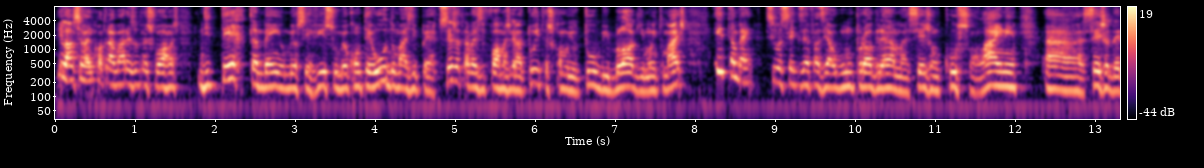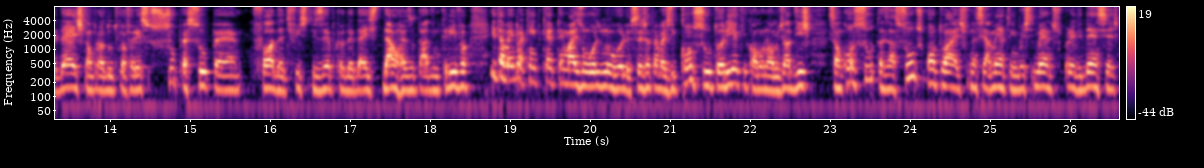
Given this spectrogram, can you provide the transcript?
E lá você vai encontrar várias outras formas de ter também o meu serviço, o meu conteúdo mais de perto. Seja através de formas gratuitas como YouTube, blog e muito mais. E também, se você quiser fazer algum programa, seja um curso online, uh, seja o D10, que é um produto que eu ofereço super, super foda, é difícil dizer porque o D10 dá um resultado incrível. E também para quem quer ter mais um olho no olho, seja através de consultoria, que como o nome já diz, são consultas, assuntos pontuais, financiamento, investimentos, previdências,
